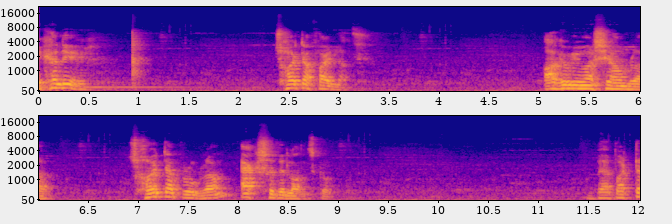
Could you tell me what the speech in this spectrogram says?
এখানে ছয়টা ফাইল আছে। আগামী মাসে আমরা ছয়টা প্রোগ্রাম একসাথে লঞ্চ করব। ব্যাপারটা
